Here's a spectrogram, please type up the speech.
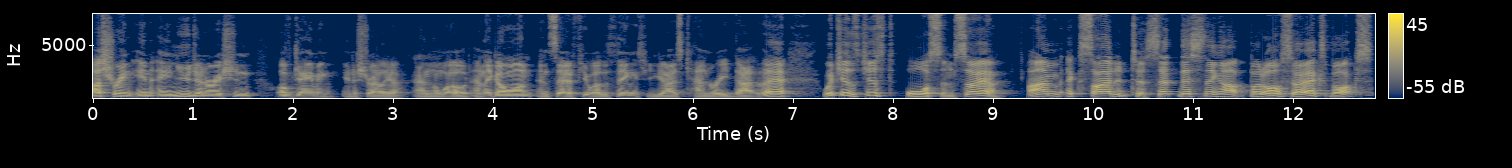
ushering in a new generation of gaming in Australia and the world. And they go on and say a few other things. You guys can read that there, which is just awesome. So yeah, I'm excited to set this thing up, but also Xbox,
